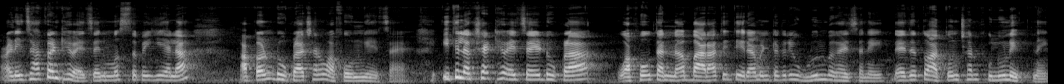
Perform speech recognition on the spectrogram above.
आणि झाकण ठेवायचं आणि मस्तपैकी याला आपण ढोकळा छान वाफवून घ्यायचा आहे. इथे लक्षात ठेवायचं आहे ढोकळा वाफवताना बारा ते तेरा मिनटं तरी उघडून बघायचं नाही. नाहीतर तो आतून छान फुलून येत नाही.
